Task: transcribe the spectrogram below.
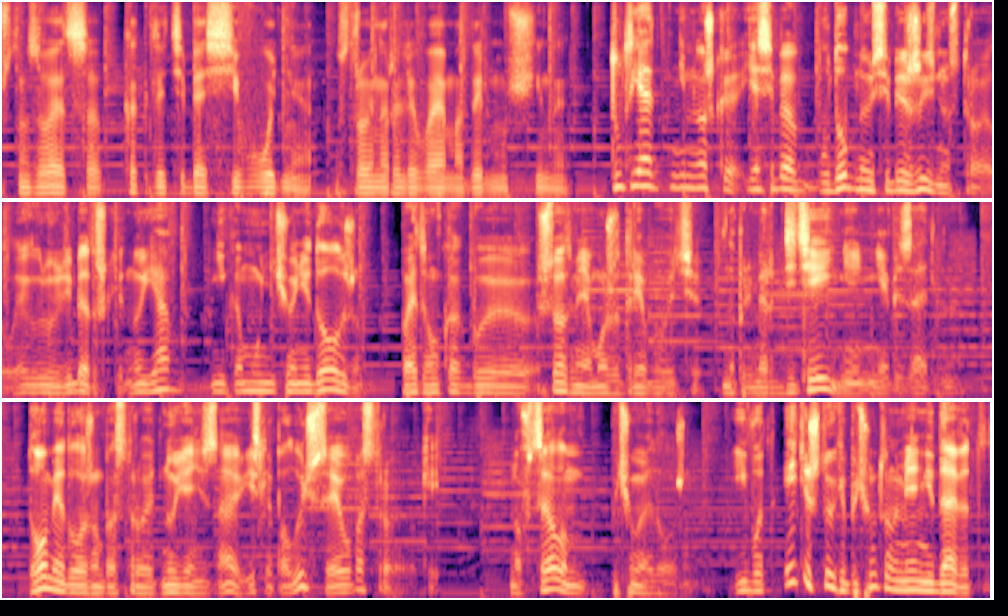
что называется, как для тебя сегодня устроена ролевая модель мужчины? Тут я немножко, я себя удобную себе жизнь устроил. Я говорю, ребятушки, ну я никому ничего не должен. Поэтому как бы что от меня может требовать? Например, детей? Не, не обязательно. Дом я должен построить? Ну, я не знаю, если получится, я его построю, окей. Но в целом, почему я должен? И вот эти штуки почему-то на меня не давят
